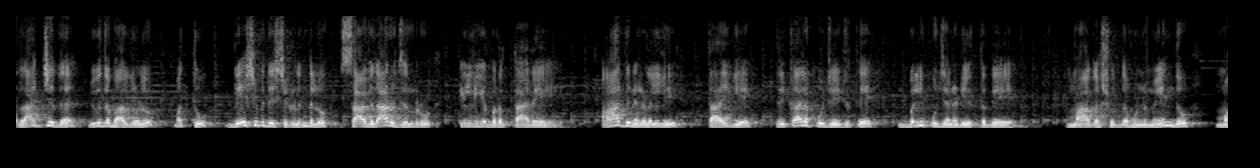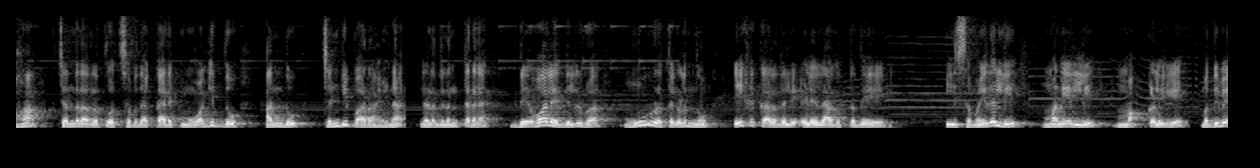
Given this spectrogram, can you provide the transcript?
ರಾಜ್ಯದ ವಿವಿಧ ಭಾಗಗಳು ಮತ್ತು ದೇಶ ವಿದೇಶಗಳಿಂದಲೂ ಸಾವಿರಾರು ಜನರು ಇಲ್ಲಿಗೆ ಬರುತ್ತಾರೆ. ಆ ದಿನಗಳಲ್ಲಿ ತಾಯಿಗೆ ತ್ರಿಕಾಲ ಪೂಜೆಯ ಜೊತೆ ಬಲಿಪೂಜೆ ನಡೆಯುತ್ತದೆ. ಮಾಘ ಶುದ್ಧ ಹುಣ್ಣಿಮೆಯಂದು ಮಹಾ ಚಂದ್ರನ ರಥೋತ್ಸವದ ಕಾರ್ಯಕ್ರಮವಾಗಿದ್ದು, ಅಂದು ಚಂಡಿಪಾರಾಯಣ ನಡೆದ ನಂತರ ದೇವಾಲಯದಲ್ಲಿರುವ ಮೂರು ರಥಗಳನ್ನು ಏಕಕಾಲದಲ್ಲಿ ಎಳೆಯಲಾಗುತ್ತದೆ. ಈ ಸಮಯದಲ್ಲಿ ಮನೆಯಲ್ಲಿ ಮಕ್ಕಳಿಗೆ ಮದುವೆ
